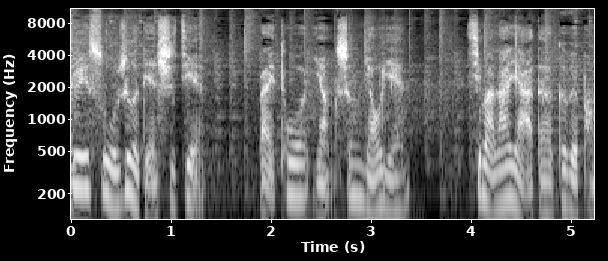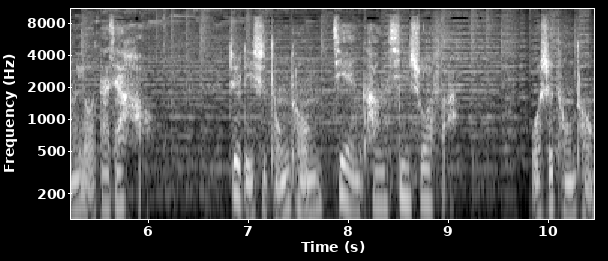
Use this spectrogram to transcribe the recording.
追溯热点事件，摆脱养生谣言。喜马拉雅的各位朋友，大家好，这里是彤彤健康新说法，我是彤彤。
